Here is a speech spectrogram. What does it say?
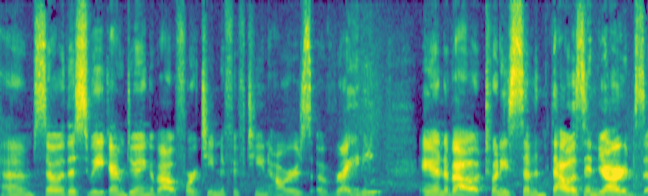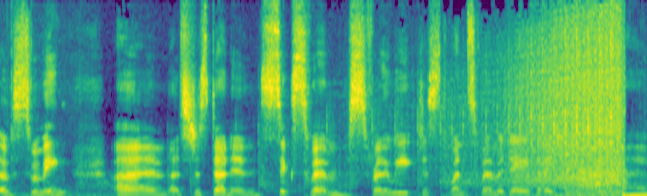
Um, so this week I'm doing about 14 to 15 hours of riding and about 27,000 yards of swimming. Um, that's just done in six swims for the week, just one swim a day that I train.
